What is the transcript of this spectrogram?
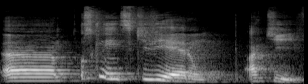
uh, os clientes que vieram aqui,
